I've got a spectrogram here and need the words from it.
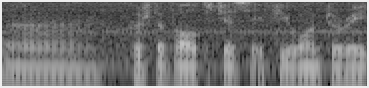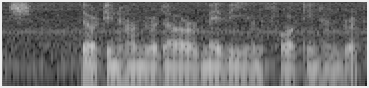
uh, push the voltages if you want to reach 1300 or maybe even 1400.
